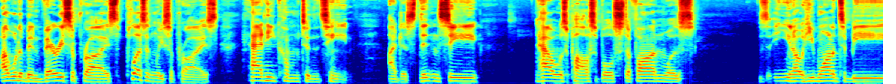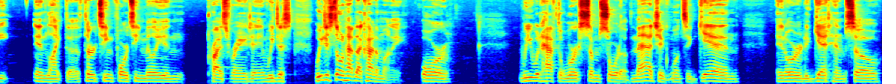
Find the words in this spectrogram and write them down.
I would have been very surprised, pleasantly surprised, had he come to the team. I just didn't see how it was possible. Stephon was, you know, he wanted to be in like the 13, 14 million price range, and we just we just don't have that kind of money. Or we would have to work some sort of magic once again in order to get him. So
